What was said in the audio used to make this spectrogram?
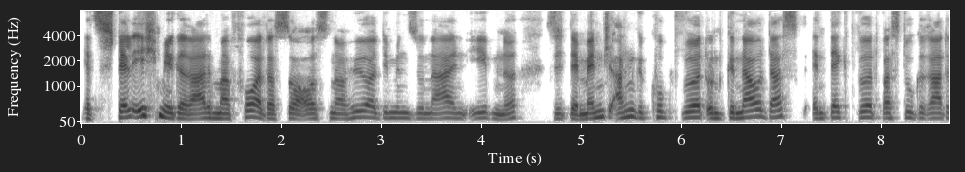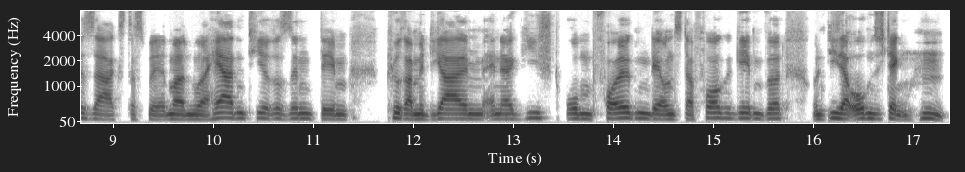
Jetzt stelle ich mir gerade mal vor, dass so aus einer höherdimensionalen Ebene der Mensch angeguckt wird und genau das entdeckt wird, was du gerade sagst, dass wir immer nur Herdentiere sind, dem pyramidalen Energiestrom folgen, der uns da vorgegeben wird und die da oben sich denken, hm,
